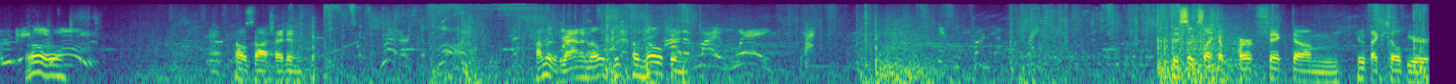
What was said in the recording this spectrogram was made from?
I repeat, Oh. swarm! Oh gosh, I didn't. I'm just ran it open. Open. Out of my way. Pack. This'll turn them crazy. This looks like a perfect, um, if I killed your...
